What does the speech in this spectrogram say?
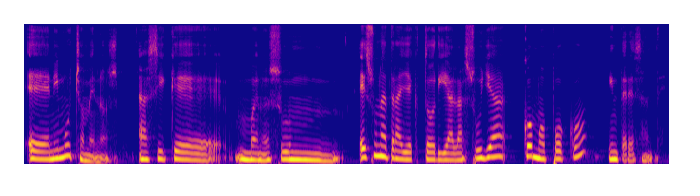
Eh, ni mucho menos. Así que, bueno, es, un, es una trayectoria la suya como poco interesante.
